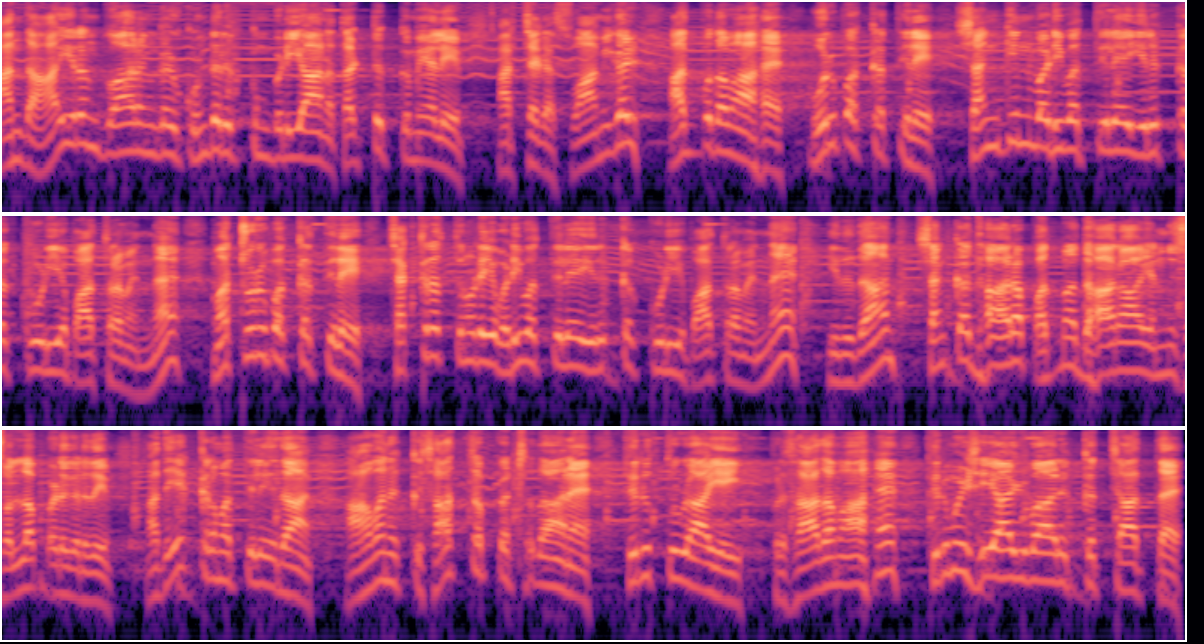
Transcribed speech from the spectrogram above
அந்த ஆயிரம் துவாரங்கள் கொண்டிருக்கும்படியான தட்டுக்கு மேலே அர்ச்சக சுவாமிகள் அற்புதமாக ஒரு பக்கத்திலே சங்கின் வடிவத்திலே இருக்கக்கூடிய பாத்திரம் என்ன? மற்றொரு பக்கத்திலே சக்கரத்தினுடைய வடிவத்திலே இருக்கக்கூடிய பாத்திரம் என்ன? இதுதான் சங்கதார பத்மதாரா என்று சொல்லப்படுகிறது. அதே கிரமத்திலே தான் அவனுக்கு சாத்த பெற்றதான திருத்துழாயை பிரசாதமாக திருமிழியாழ்வாருக்கு சாத்த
